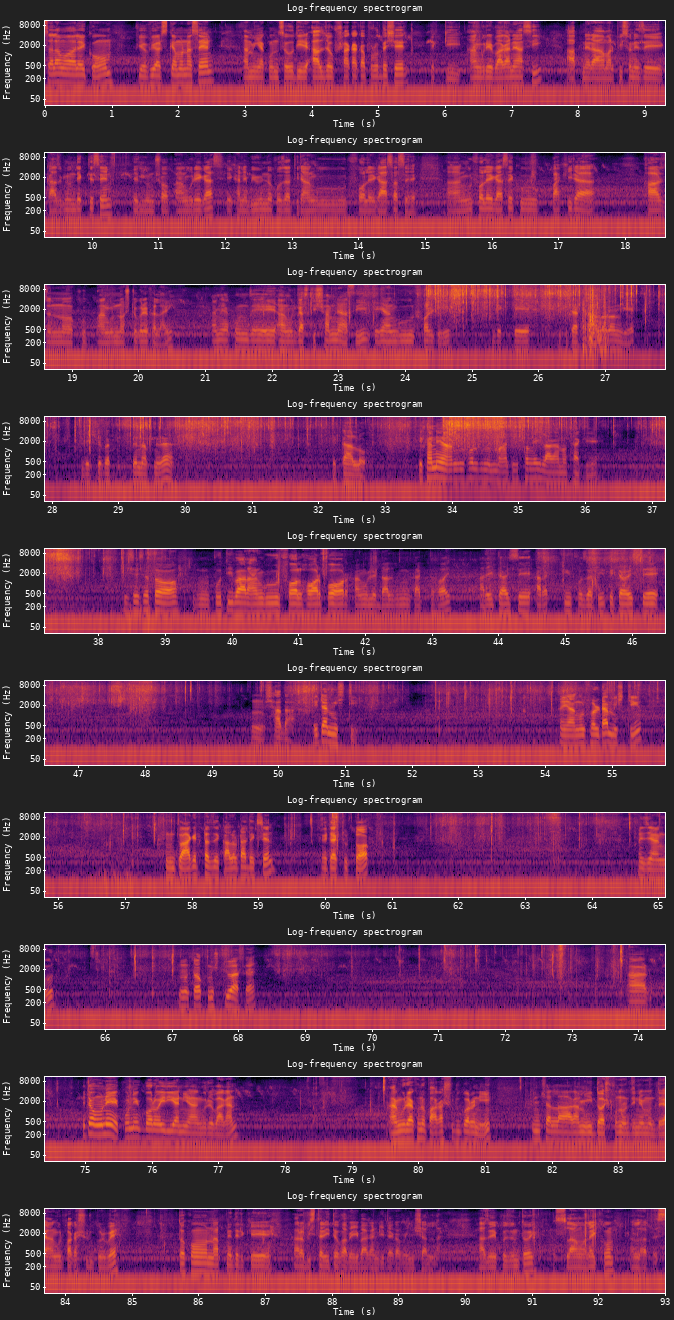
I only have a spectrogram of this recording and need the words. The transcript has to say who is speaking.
Speaker 1: আসসালামু আলাইকুম। প্রিয় ভিউয়ার্স, কেমন আছেন? আমি এখন সৌদির আলজব শাকাকা প্রদেশের একটি আঙ্গুরের বাগানে আছি। আপনারা আমার পিছনে যে গাছগুলো দেখতেছেন, এগুলো সব আঙ্গুরের গাছ। এখানে বিভিন্ন প্রজাতির আঙ্গুর ফলের গাছ আছে। আঙ্গুর ফলের গাছে খুব পাখিরা খাওয়ার জন্য খুব আঙ্গুর নষ্ট করে ফেলায় আমি এখন যে আঙ্গুর গাছটির সামনে আছি, এই আঙ্গুর ফলটি দেখতে কিছুটা কালো রঙের। দেখতে পাচ্ছেন আপনারা? কালো। এখানে আঙুর ফলগুলো মাটির সঙ্গেই লাগানো থাকে। বিশেষত প্রতিবার আঙ্গুর ফল হওয়ার পর আঙ্গুলের ডালগুলো কাটতে হয়। আর এটা হচ্ছে আরেকটি প্রজাতির এটা হচ্ছে সাদা। এটা মিষ্টি। এই আঙ্গুর ফলটা মিষ্টি। কিন্তু আগেরটা যে কালোটা দেখছেন, এটা একটু টক। এই যে আঙ্গুর। টক মিষ্টিও আছে। আর এটা অনেক অনেক বড় এরিয়া নিয়ে আঙ্গুরের বাগান। আঙ্গুর এখনও পাকা শুরু করেনি। ইনশাল্লাহ আগামী দশ পনেরো দিনের মধ্যে আঙ্গুর পাকা শুরু করবে। তখন আপনাদেরকে আরও বিস্তারিতভাবে এই বাগানটি দেখাবো ইনশাল্লাহ আজ এই পর্যন্তই। আসসালামু আলাইকুম। আল্লাহ হাফেজ।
